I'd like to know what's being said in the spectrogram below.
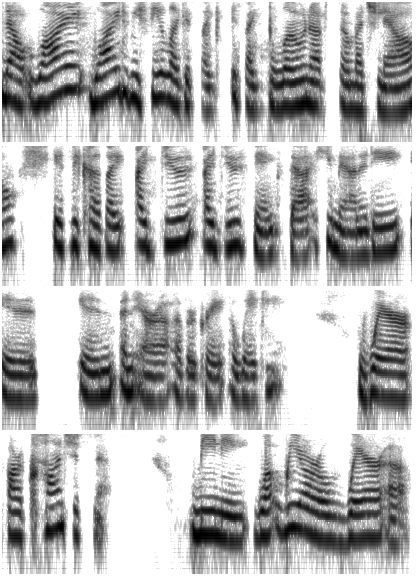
Now, why why do we feel like it's like it's like blown up so much now is because I I do I do think that humanity is in an era of a great awakening where our consciousness, meaning what we are aware of,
